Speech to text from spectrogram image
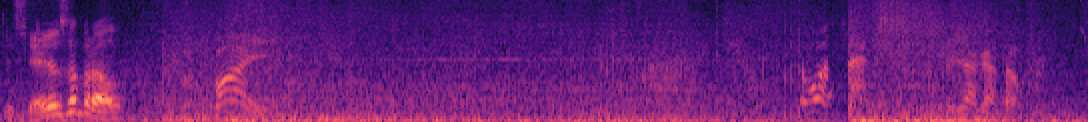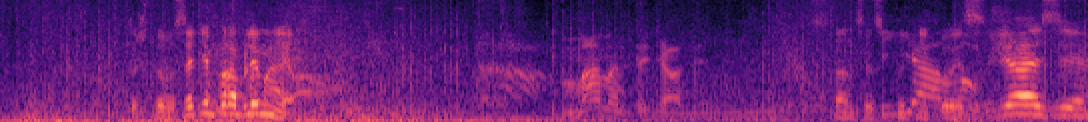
То есть я ее забрал. Бой! Вот так. Я готов. Так что с этим проблем нет. Мамонт идет. Станция спутниковой связи.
